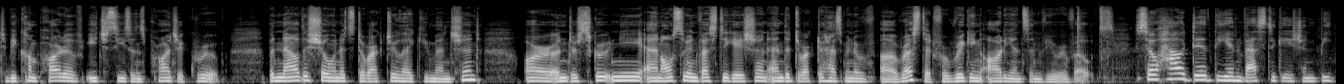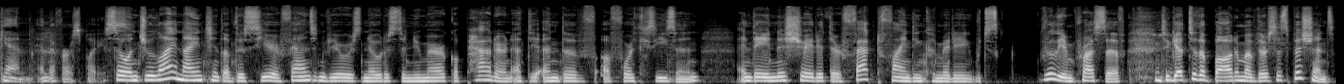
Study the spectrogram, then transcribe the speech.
to become part of each season's project group. But now the show and its director, like you mentioned, are under scrutiny and also investigation, and the director has been uh, arrested for rigging audience and viewer votes. So, how did the investigation begin in the first place? So, on July 19th of this year, fans and viewers noticed a numerical pattern at the end of a fourth season, and they initiated their fact finding committee, which is really impressive to get to the bottom of their suspicions.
